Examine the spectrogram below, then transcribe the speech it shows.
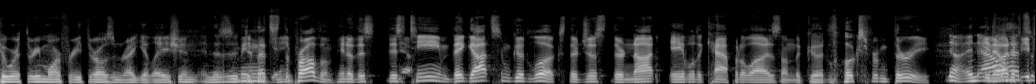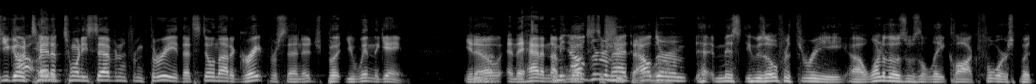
two or three more free throws in regulation, and this is a I mean, that's game. the problem. You know, this this yeah. team they got some good looks. They're just they're not able to capitalize on the good looks from three. No, and you know, and if, if, you go Al, ten of twenty seven from three, that's still not a great percentage, but you win the game. You know, yeah. and they had enough. I mean, Al Durham had Al Durham well. missed. He was over three. Uh, one of those was a late clock force, but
